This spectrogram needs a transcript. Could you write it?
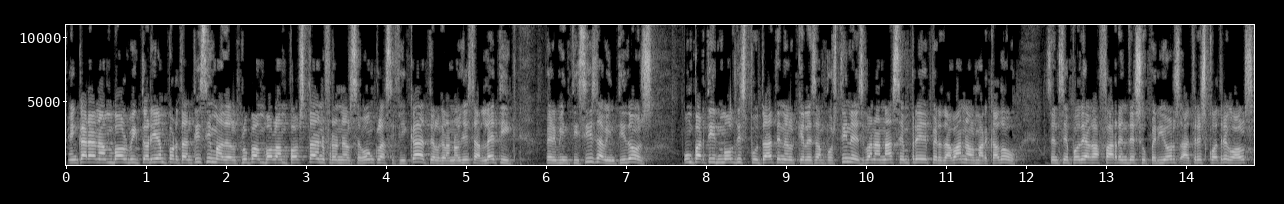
Encara en handbol, victòria importantíssima del club handbol Amposta enfront el segon classificat, el Granollers Atlètic, per 26 a 22. Un partit molt disputat en el que les ampostines van anar sempre per davant al marcador. Sense poder agafar rendes superiors a 3-4 gols,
